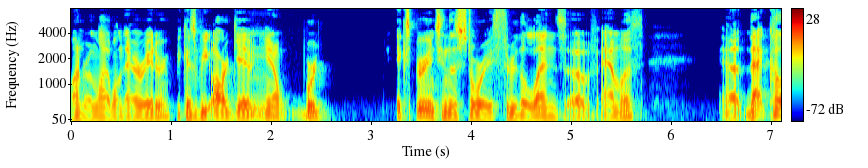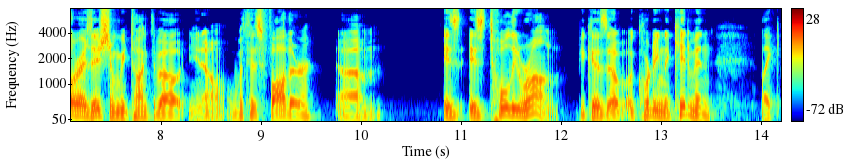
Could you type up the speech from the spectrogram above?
unreliable narrator, because we are give Mm. you know we're experiencing the story through the lens of Amleth. Uh, that colorization we talked about, you know, with his father, um, is is totally wrong because uh, according to Kidman, like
